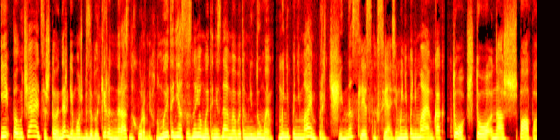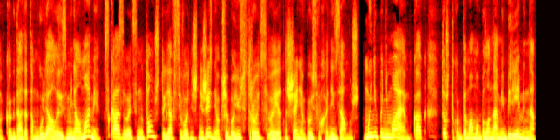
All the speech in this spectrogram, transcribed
И получается, что энергия может быть заблокирована на разных уровнях. Но мы это не осознаем, мы это не знаем, мы об этом не думаем. Мы не понимаем причинно-следственных связей. Мы не понимаем, как то, что наш папа когда-то там гулял и изменял маме, сказывается на том, что я в сегодняшней жизни вообще боюсь строить свои отношения, боюсь выходить замуж. Мы не понимаем, как то, что когда мама была нами беременна,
